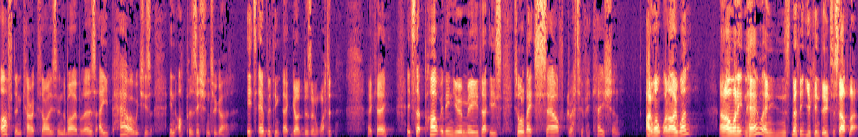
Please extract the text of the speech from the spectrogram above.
often characterized in the Bible as a power which is in opposition to God. It's everything that God doesn't want. Okay? It's that part within you and me that is, it's all about self gratification. I want what I want, and I want it now, and there's nothing you can do to stop that.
